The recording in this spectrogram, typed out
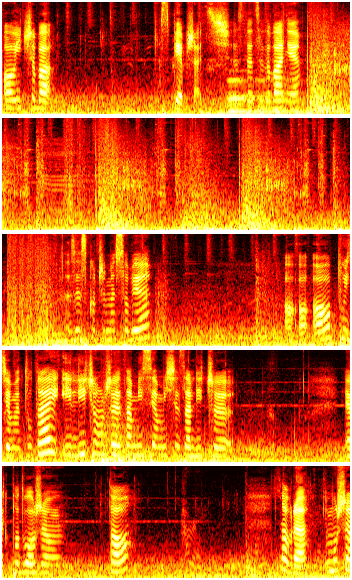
O, i trzeba spieprzać. Zdecydowanie. Zeskoczymy sobie. O, o, o, pójdziemy tutaj i liczę, że ta misja mi się zaliczy, jak podłożę to. Dobra, i muszę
